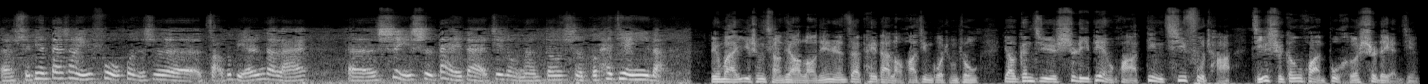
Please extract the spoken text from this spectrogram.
呃，随便带上一副，或者是找个别人的来，呃，试一试戴一戴，这种呢都是不太建议的。另外，医生强调，老年人在佩戴老花镜过程中，要根据视力变化定期复查，及时更换不合适的眼镜。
